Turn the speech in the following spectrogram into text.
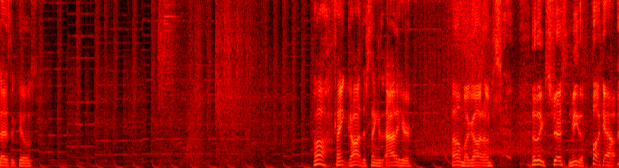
Says it kills. Oh, thank God this thing is out of here. Oh my God, I'm. that thing stressed me the fuck out.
